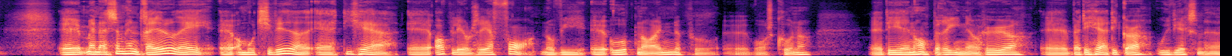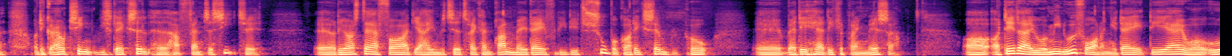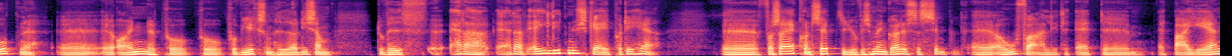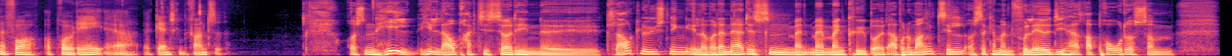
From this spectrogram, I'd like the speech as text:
Øh, men er simpelthen drevet af øh, og motiveret af de her øh, oplevelser, jeg får, når vi øh, åbner øjnene på øh, vores kunder. Øh, Øh, det er enormt berigende at høre, øh, hvad det her det gør ude i virksomheden. Og det gør jo ting, vi slet ikke selv havde haft fantasi til. Øh, og det er også derfor, at jeg har inviteret Trekant Brand med i dag, fordi det er et super godt eksempel på, hvad det her det kan bringe med sig. Og, og det, der er jo er min udfordring i dag, det er jo at åbne øjnene på, på, på virksomheder, og ligesom, du ved, er, der, er, der, er I lidt nysgerrige på det her? Øh, for så er konceptet jo, hvis man gør det så simpelt øh, og ufarligt, at, øh, at barriererne for at prøve det af er, er ganske begrænset. Og sådan helt, helt lavpraktisk, så er det en øh, cloud-løsning, eller hvordan er det sådan, man, man, man køber et abonnement til, og så kan man få lavet de her rapporter, som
